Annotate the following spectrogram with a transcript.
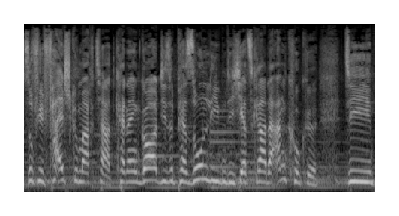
so viel falsch gemacht hat? Kann ein Gott diese Person lieben, die ich jetzt gerade angucke, die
